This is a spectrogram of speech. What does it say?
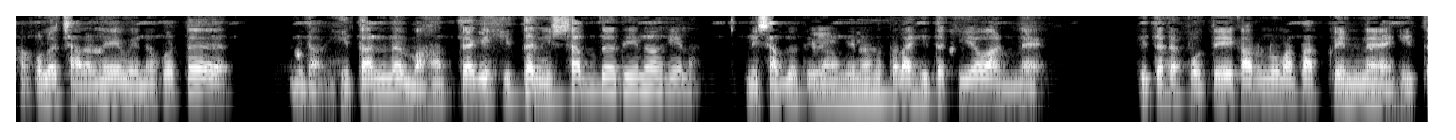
කකුල චලනය වෙනකොට නිකන් හිතන්න මහත්යාගේ හිත නිශ්ශබ්දව තියෙනවා කියලා. නිශ්ශබ්ද තියෙනවා කියනකොට තලා හිත කියවන්නේ හිතට පොතේ කරුණු මතක් වෙන්නේ හිත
